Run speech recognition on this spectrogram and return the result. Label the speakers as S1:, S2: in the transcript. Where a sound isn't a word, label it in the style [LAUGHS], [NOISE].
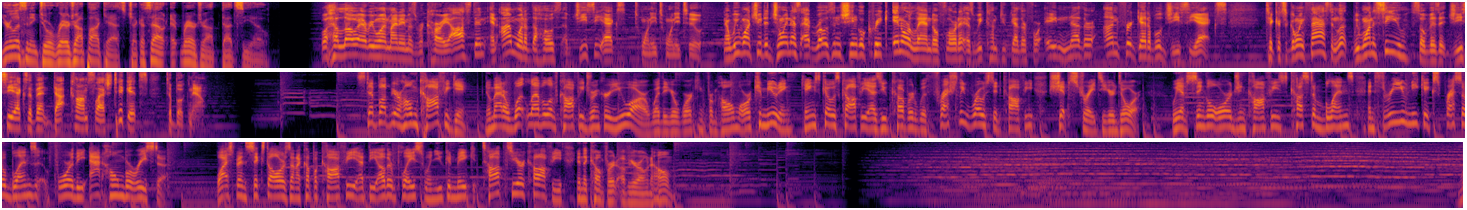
S1: You're listening to a Rare Drop podcast. Check us out at raredrop.co.
S2: Well, hello, everyone. My name is Ricari Austin, and I'm one of the hosts of GCX 2022. Now, we want you to join us at Rosen Shingle Creek in Orlando, Florida, as we come together for another unforgettable GCX. Tickets are going fast, and look, we want to see you, so visit gcxevent.com slash tickets to book now.
S3: Step up your home coffee game. No matter what level of coffee drinker you are, whether you're working from home or commuting, King's Coast Coffee has you covered with freshly roasted coffee shipped straight to your door. We have single origin coffees, custom blends, and three unique espresso blends for the at home barista. Why spend $6 on a cup of coffee at the other place when you can make top tier coffee in the comfort of your own home?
